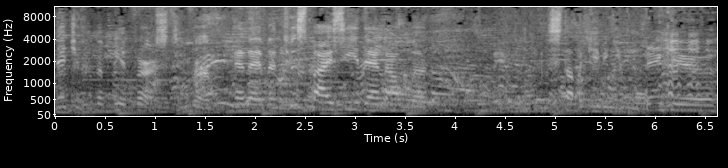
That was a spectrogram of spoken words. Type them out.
let you have a bit first, and then if it's too spicy, then I will stop giving you more. Thank you.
